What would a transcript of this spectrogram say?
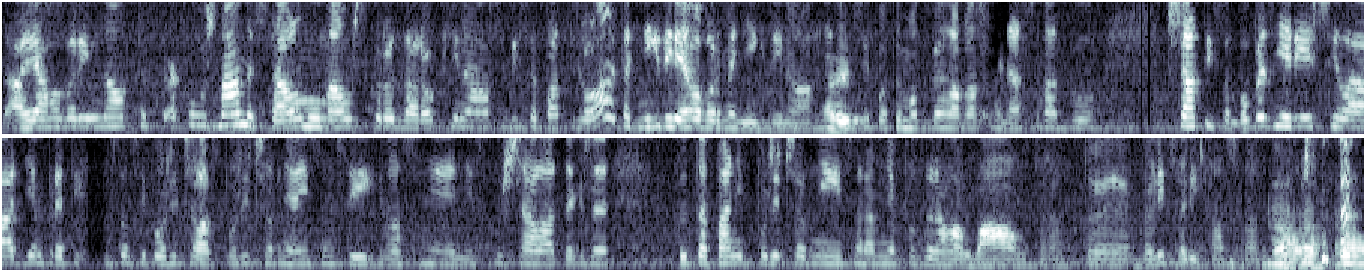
a ja hovorím, no tak ako už máme Salmu, má už skoro dva roky, no asi by sa patrilo, ale tak nikdy nehovorme nikdy, no. Ja som si potom odbehla vlastne na svadbu. Šaty som vôbec neriešila, deň predtým som si požičala z požičovne, ani som si ich vlastne neskúšala, takže tá pani v požičovni sa na mňa pozerala, wow, teda to je veľmi rýchla svadba. Aha, aha.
